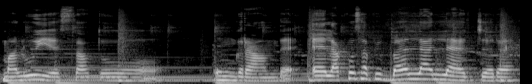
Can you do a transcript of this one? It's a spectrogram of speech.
ma lui è stato un grande. E la cosa più bella è leggere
